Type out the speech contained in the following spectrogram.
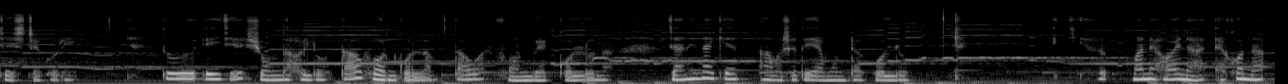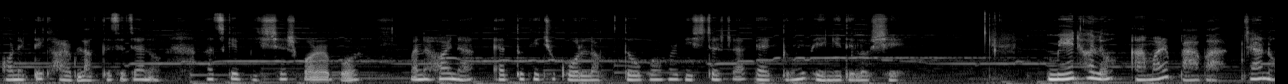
চেষ্টা করি। তো এই যে সন্ধ্যা হলো তাও ফোন করলাম, তাও আর ফোন ব্যাক করল না। জানি না কেন আমার সাথে এমনটা করল। মানে হয় না, এখন না অনেকটাই খারাপ লাগতেছে, জানো? আজকে বিশ্বাস করার পর মানে হয় না এত কিছু করলাম, তবু আমার বিশ্বাসটা একদমই ভেঙে দিল সে। মেন হলো আমার বাবা। জানো,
